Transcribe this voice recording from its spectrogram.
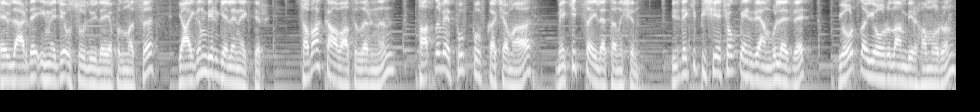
evlerde imece usulüyle yapılması yaygın bir gelenektir. Sabah kahvaltılarının tatlı ve puf puf kaçamağı mekitsa ile tanışın. Bizdeki pişiye çok benzeyen bu lezzet, yoğurtla yoğrulan bir hamurun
